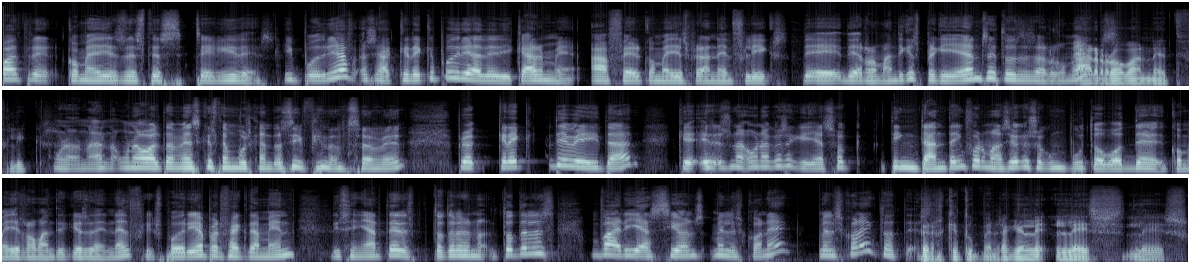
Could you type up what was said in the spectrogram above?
quatre comèdies d'estes seguides. I podria, o sea, crec que podria dedicar-me a fer comèdies per a Netflix de, de romàntiques, perquè ja en sé tots els arguments. Arroba Netflix. Una, una, una volta més que estem buscant així finançament, però crec de veritat que és una, una cosa que ja soc, tinc tanta informació que sóc un puto bot de comèdies romàntiques de Netflix. Podria perfectament dissenyar-te totes, les, totes les variacions, me les conec, me les conec totes. Però és que tu pensa que le- les, les...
